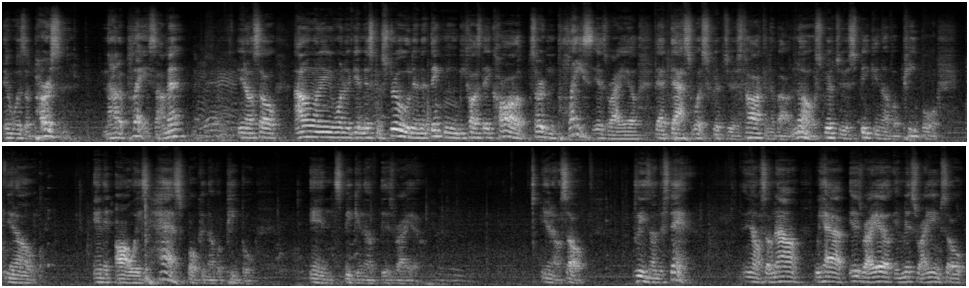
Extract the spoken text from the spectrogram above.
it was a person, not a place. Amen? Amen. You know, so I don't want anyone to get misconstrued into thinking because they call a certain place Israel that that's what Scripture is talking about. No, Scripture is speaking of a people, you know, and it always has spoken of a people in speaking of Israel. Mm-hmm. You know, so please understand. You know, so now we have Israel in Mitzrayim. So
